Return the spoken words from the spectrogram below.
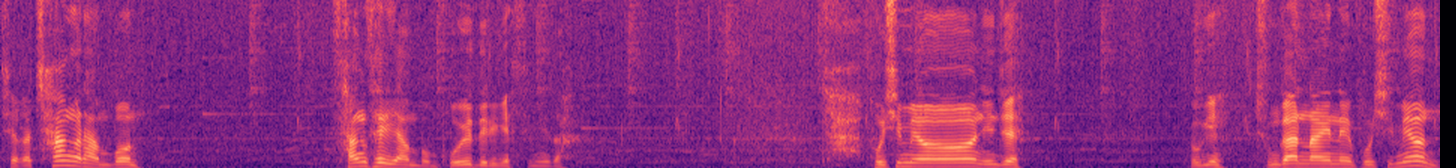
제가 창을 한번 상세히 한번 보여드리겠습니다. 자, 보시면 이제 여기 중간 라인에 보시면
